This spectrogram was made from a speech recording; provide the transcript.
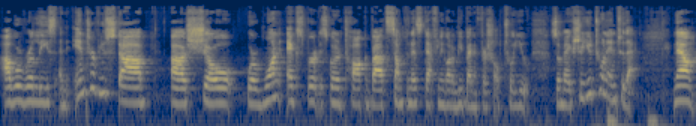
I will release an interview style uh, show where one expert is going to talk about something that's definitely going to be beneficial to you. So make sure you tune into that. Now,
